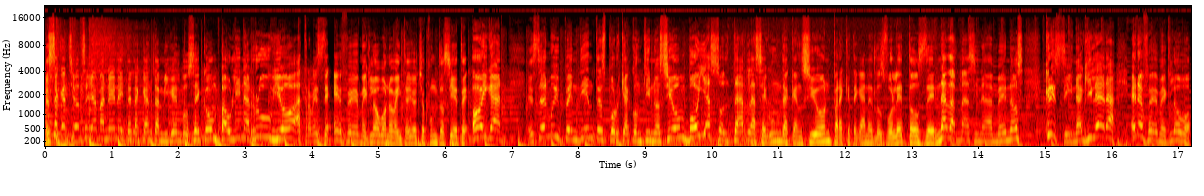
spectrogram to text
esta canción se llama Nena y te la canta Miguel Bosé con Paulina Rubio a través de FM Globo 98.7. Oigan, estén muy pendientes porque a continuación voy a soltar la segunda canción para que te ganes los boletos de nada más y nada menos Cristina Aguilera en FM Globo.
